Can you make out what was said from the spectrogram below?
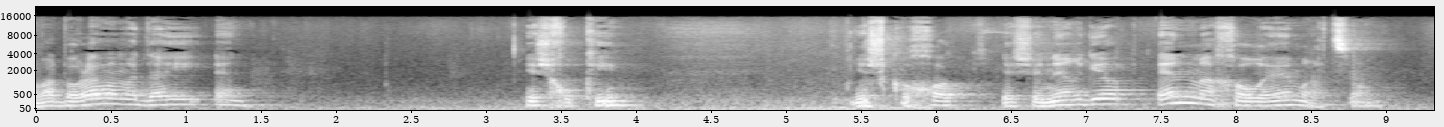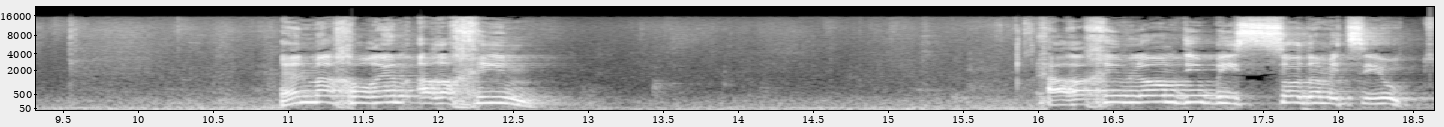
אבל בעולם המדעי אין. יש חוקים, יש כוחות, יש אנרגיות, אין מאחוריהם רצון. אין מאחוריהם ערכים. הערכים לא עומדים ביסוד המציאות.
